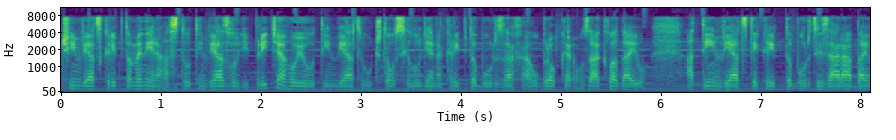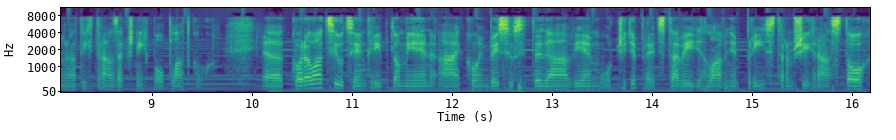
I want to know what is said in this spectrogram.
čím viac kryptomeny rastú, tým viac ľudí priťahujú, tým viac účtov si ľudia na kryptoburzách a u brokerov zakladajú a tým viac tie kryptoburzy zarábajú na tých transakčných poplatkoch. E, koreláciu cien kryptomien a Coinbase si teda viem určite predstaviť, hlavne pri strmších rastoch.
